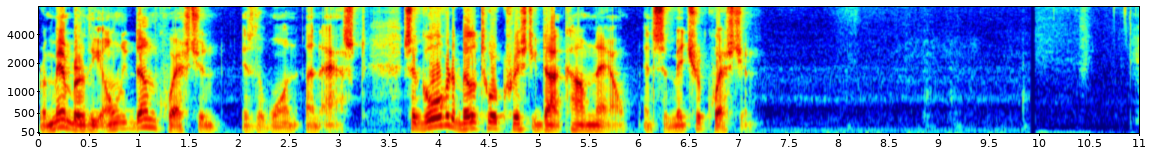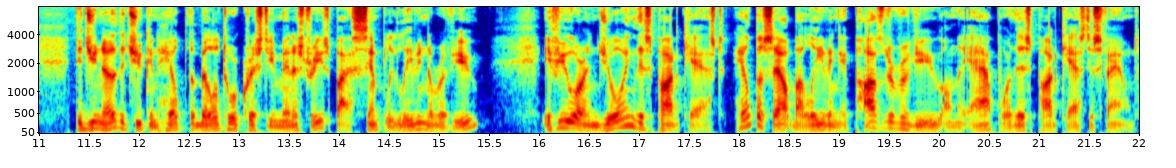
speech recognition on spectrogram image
Remember, the only dumb question is the one unasked. So go over to bellatorchristi.com now and submit your question. Did you know that you can help the Bellator Christi Ministries by simply leaving a review? If you are enjoying this podcast, help us out by leaving a positive review on the app where this podcast is found.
